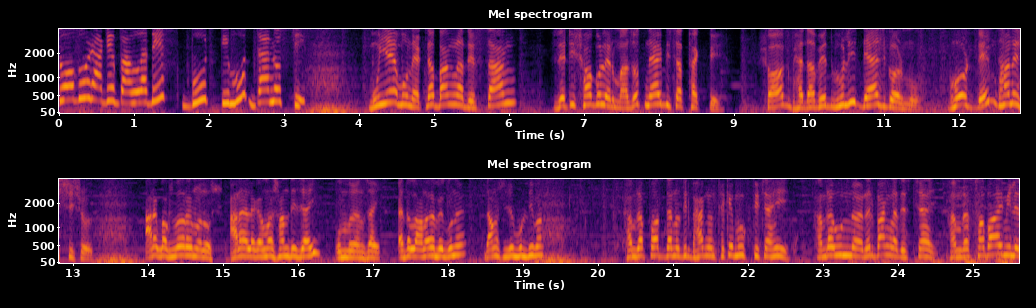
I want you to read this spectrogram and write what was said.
সবর আগে বাংলাদেশ বুট তিমু দানশিস মুই এমন একটা বাংলাদেশ চাং যেটি সকলের মাজত ন্যায় বিচার থাকবে। সব ভেদাভেদ ভুলি দেশ গর্ম ভোট দেম ধানের শিশর। আর কক্সবাজারের মানুষ আর এলাকার মানুষ শান্তি চাই উন্নয়ন চাই। এত আনারা বেগুনে দাম শিশু ভোট দিবা আমরা পদ্মা নদীর ভাঙন থেকে মুক্তি চাই আমরা উন্নয়নের বাংলাদেশ চাই আমরা সবাই মিলে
